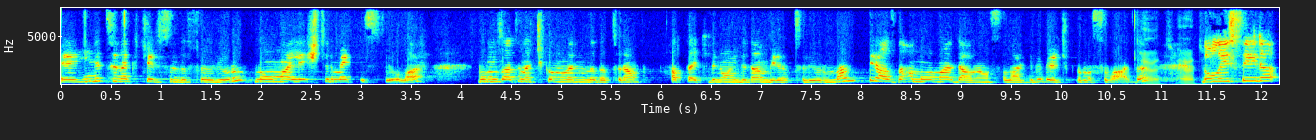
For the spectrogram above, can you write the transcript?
yine tırnak içerisinde söylüyorum normalleştirmek istiyorlar. Bunu zaten açıklamalarında da Trump hatta 2017'den beri hatırlıyorum ben biraz daha normal davransalar gibi bir açıklaması vardı. Evet, evet. Dolayısıyla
